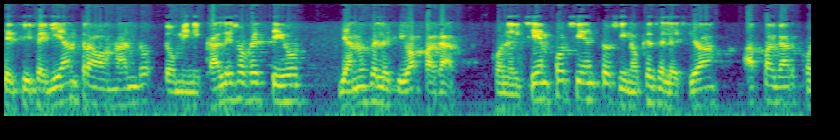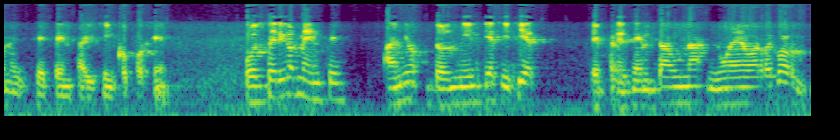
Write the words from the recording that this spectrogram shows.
que si seguían trabajando dominicales o festivos, ya no se les iba a pagar con el 100%, sino que se les iba a pagar con el 75%. Posteriormente, año 2017, se presenta una nueva reforma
